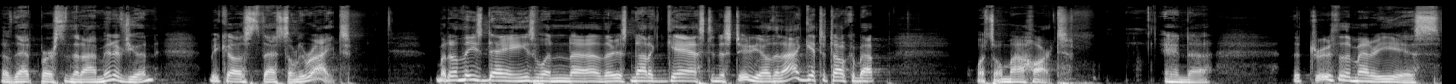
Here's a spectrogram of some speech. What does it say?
of that person that I'm interviewing because that's only right. But on these days when uh, there is not a guest in the studio, then I get to talk about what's on my heart. And uh, the truth of the matter is,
